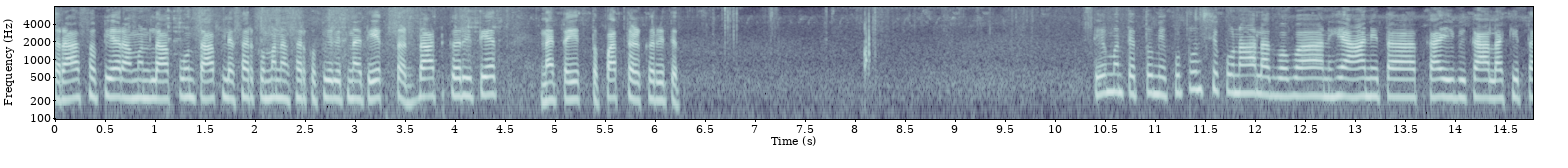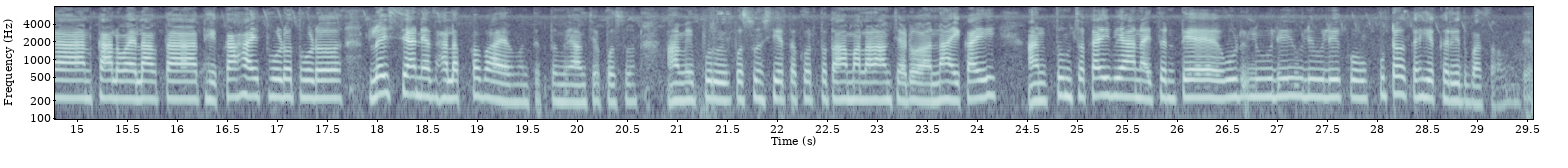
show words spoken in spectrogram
तर असं पेरा म्हणलं आपण तर आपल्यासारखं मनासारखं पेरीत नाही तर एक तर दाट करीत येत नाही तर एक तर पातळ करीत येत ते म्हणतात तुम्ही कुठून शिकून आलात बाबा? आणि हे आणतात काही बी काला कितान कालवाय लावतात हे काय थोडं थोडं? लय शान्या झालात का बाया? म्हणतात तुम्ही आमच्यापासून. आम्ही पूर्वीपासून शेतं करतो तर आम्हाला आमच्या डो नाही काही. आणि तुमचं काही बी आणायचं आणि ते उडली उली उली उली कुठं हे करीत बसा म्हणतात.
